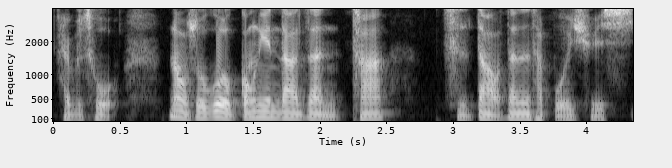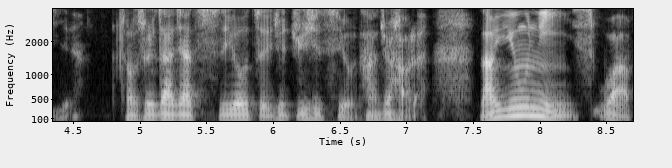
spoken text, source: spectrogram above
还不错。那我说过，光电大战它迟到，但是它不会缺席的哦，所以大家持有者就继续持有它就好了。然后 Uni Swap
